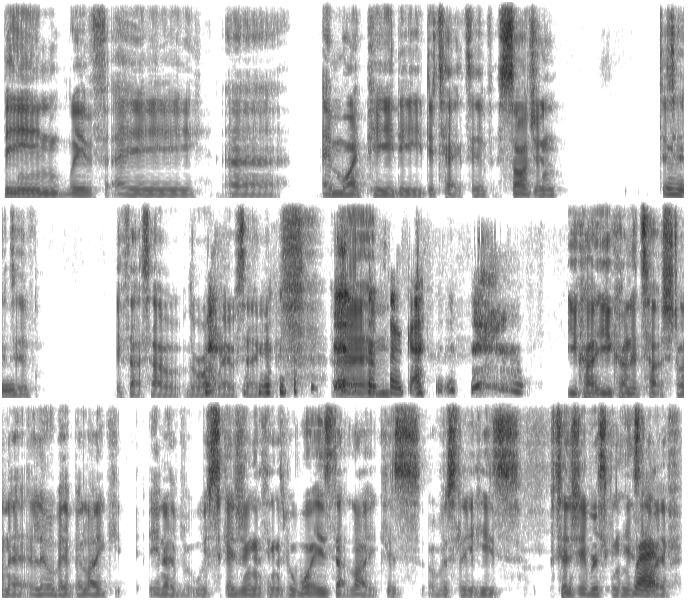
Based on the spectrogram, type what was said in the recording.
being with a uh, NYPD detective, sergeant mm-hmm. detective, mm-hmm. if that's how the right way of saying it. Um, okay. You kind you kind of touched on it a little bit, but like you know, with scheduling and things. But what is that like? Because obviously he's potentially risking his right. life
